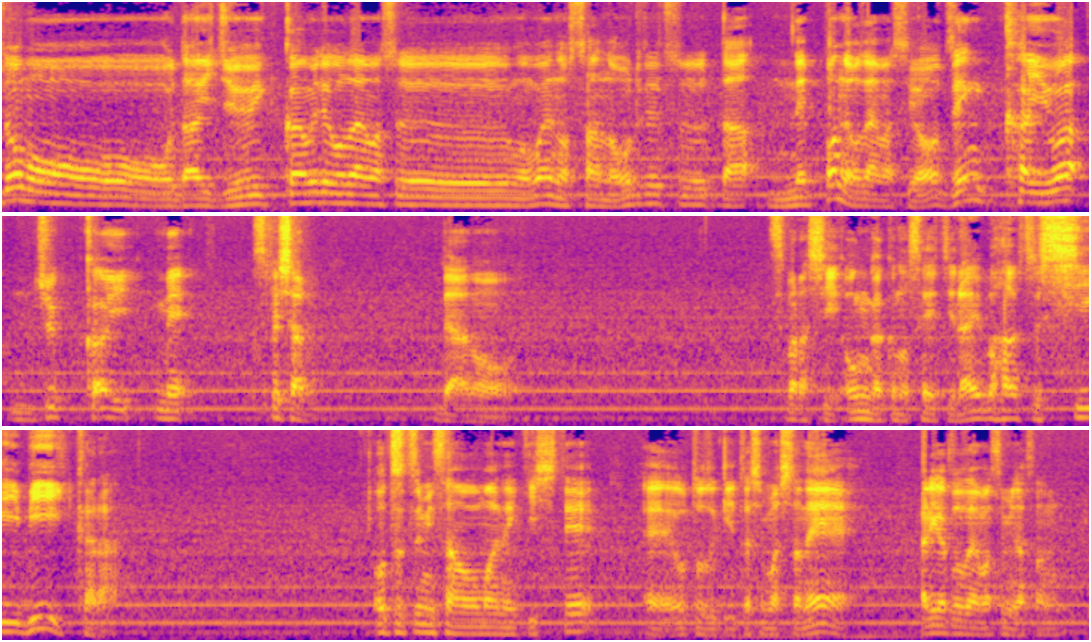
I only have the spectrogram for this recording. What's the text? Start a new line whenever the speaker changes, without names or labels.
どうも第11回目でございます。桃屋のさんのオールデツだネッポンでございますよ。前回は10回目スペシャル。であの素晴らしい音楽の聖地ライブハウス CB からおつつみさんをお招きして、えーお届けいたしましたね。ありがとうございます皆さん。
